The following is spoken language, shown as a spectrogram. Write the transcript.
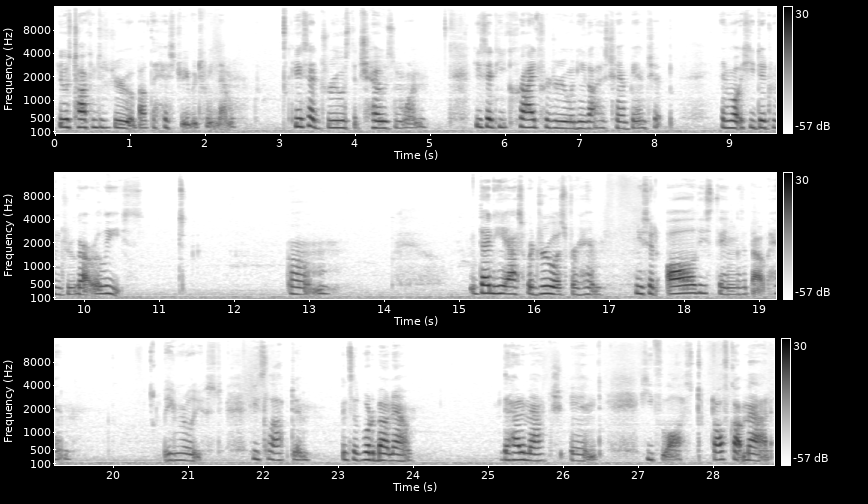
He was talking to Drew about the history between them. He said Drew was the chosen one. He said he cried for Drew when he got his championship and what he did when Drew got released. Um then he asked where Drew was for him. He said all these things about him being released. He slapped him and said, What about now? They had a match and Heath lost. Dolph got mad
